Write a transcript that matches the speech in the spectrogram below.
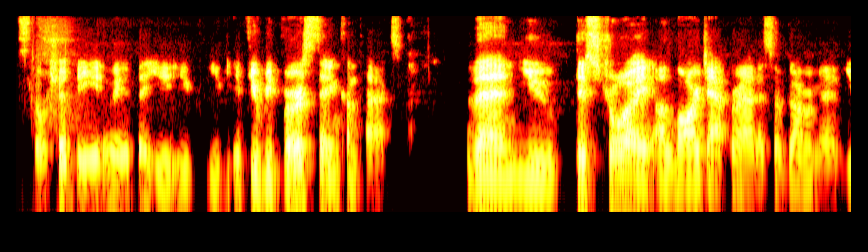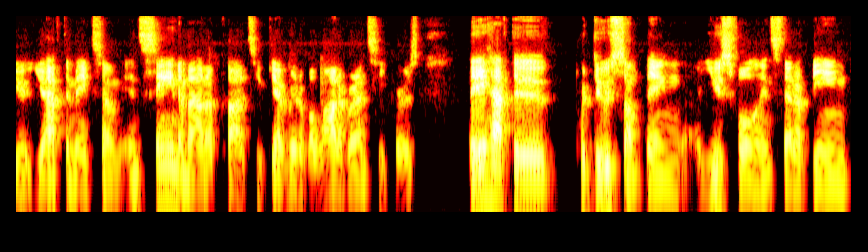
still should be. That you, you, you if you reverse the income tax then you destroy a large apparatus of government. You you have to make some insane amount of cuts. You get rid of a lot of rent seekers. They have to produce something useful instead of being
